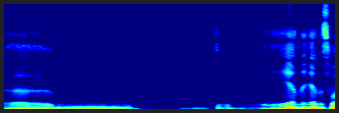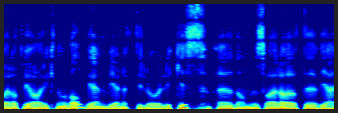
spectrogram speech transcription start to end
um, ene, ene svaret er at vi har ikke noe valg, vi er, vi er nødt til å lykkes. Eh, Det andre svaret er at vi er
